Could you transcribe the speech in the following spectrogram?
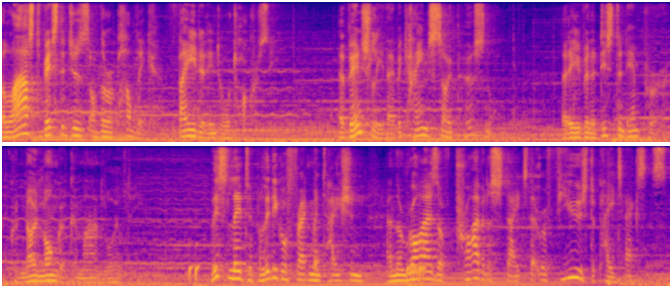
the last vestiges of the Republic faded into autocracy. Eventually, they became so personal that even a distant emperor could no longer command loyalty. This led to political fragmentation and the rise of private estates that refused to pay taxes.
